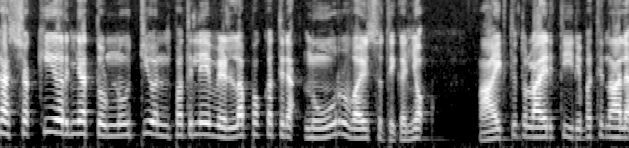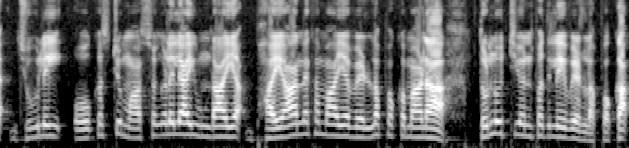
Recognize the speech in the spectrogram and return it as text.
കശക്കി എറിഞ്ഞ തൊണ്ണൂറ്റി ഒൻപതിലെ വെള്ളപ്പൊക്കത്തിന് നൂറ് വയസ്സ് തികഞ്ഞു. ആയിരത്തി തൊള്ളായിരത്തി ഇരുപത്തിനാല് ജൂലൈ ഓഗസ്റ്റ് മാസങ്ങളിലായി ഉണ്ടായ ഭയാനകമായ വെള്ളപ്പൊക്കമാണ് തൊണ്ണൂറ്റിയൊൻപതിലെ വെള്ളപ്പൊക്കം.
